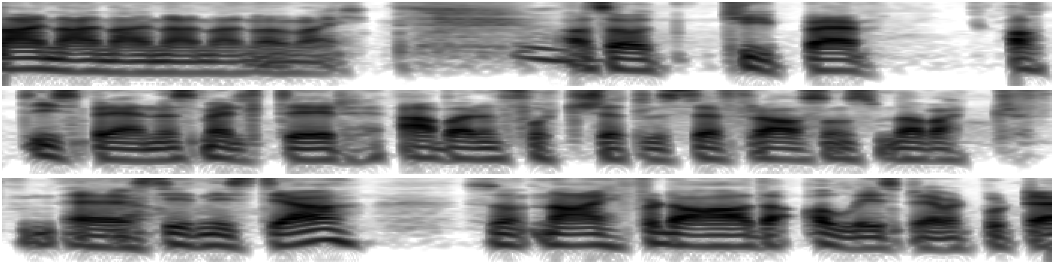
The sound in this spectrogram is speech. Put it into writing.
Nei, nei, nei, nei, nei. nei, nei. Altså type at isbreene smelter, er bare en fortsettelse fra sånn som det har vært eh, siden istida. Så nei, for da hadde alle isbreer vært borte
